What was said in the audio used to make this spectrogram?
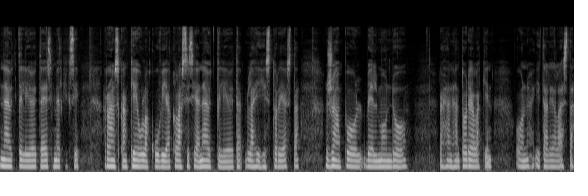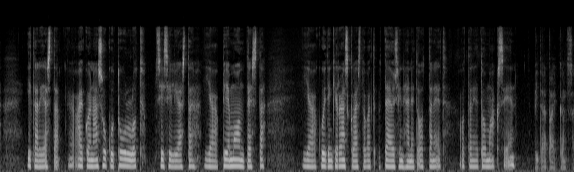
Näyttelijöitä, esimerkiksi Ranskan keulakuvia, klassisia näyttelijöitä lähihistoriasta, Jean-Paul Belmondo. Hän todellakin on italialaista, Italiasta aikoinaan suku tullut Sisiliasta ja Piemontesta – ja kuitenkin ranskalaiset ovat täysin hänet ottaneet, ottaneet omakseen. Pitää paikkansa,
